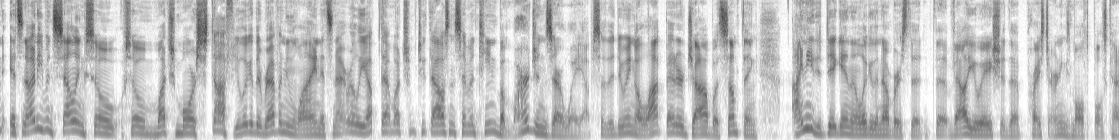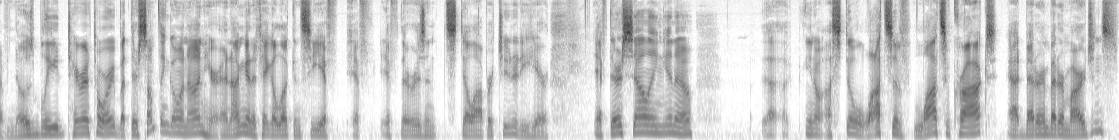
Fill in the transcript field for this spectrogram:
Wow. It's not even selling so so much more stuff. You look at the revenue line; it's not really up that much from 2017, but margins are way up. So they're doing a lot better job with something. I need to dig in and look at the numbers. The the valuation, the price to earnings multiple is kind of nosebleed territory, but there's something going on here, and I'm going to take a look and see if if if there isn't still opportunity here. If they're selling, you know, you know, uh, still lots of lots of Crocs at better and better margins,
